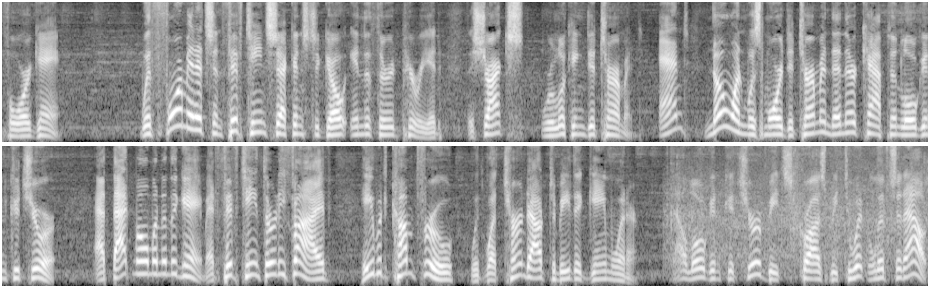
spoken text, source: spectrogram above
4 game. With 4 minutes and 15 seconds to go in the third period, the Sharks were looking determined. And no one was more determined than their captain, Logan Couture. At that moment of the game, at 15:35, he would come through with what turned out to be the game winner. Now Logan Couture beats Crosby to it and lifts it out.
